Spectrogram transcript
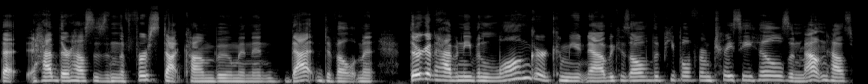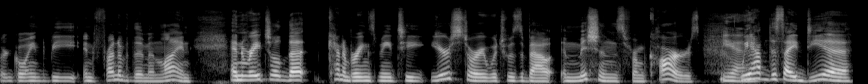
that had their houses in the first dot com boom and in that development, they're going to have an even longer commute now because all the people from Tracy Hills and Mountain House are going to be in front of them in line. And Rachel, that kind of brings me to your story, which was about emissions from cars. Yeah. We have this idea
